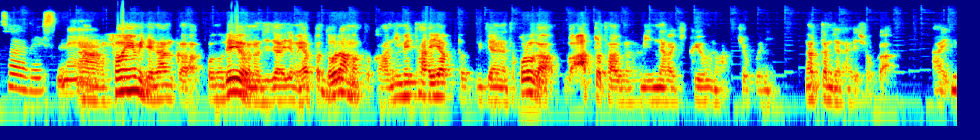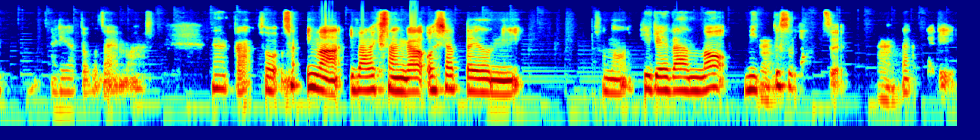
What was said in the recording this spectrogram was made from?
そうですね。うんそういう意味でなんか、この令和の時代でもやっぱドラマとかアニメタイアップみたいなところが、わーっと多分みんなが聴くような曲になったんじゃないでしょうか。はい。ありがとうございます。なんかそうさ今茨城さんがおっしゃったようにそのヒゲダンのミックスナッツうん。だったり、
